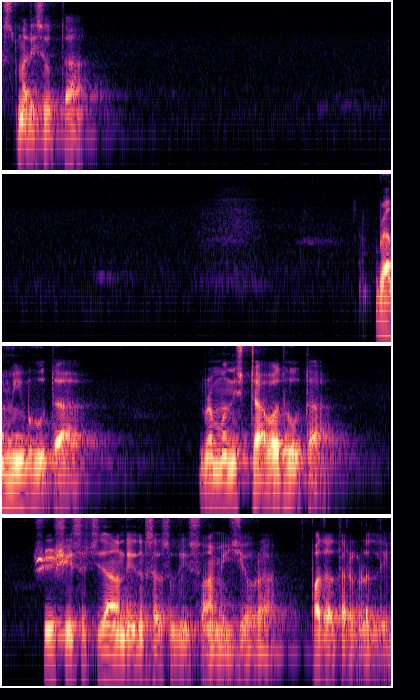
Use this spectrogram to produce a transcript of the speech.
ಸ್ಮರಿಸುತ್ತಾ ಬ್ರಹ್ಮೀಭೂತ ಬ್ರಹ್ಮನಿಷ್ಠ ಅವಧೂತ ಶ್ರೀ ಶ್ರೀ ಸಚ್ಚಿದಾನಂದೇಂದ್ರ ಸರಸ್ವತಿ ಸ್ವಾಮೀಜಿಯವರ ಪದತರಗಳಲ್ಲಿ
